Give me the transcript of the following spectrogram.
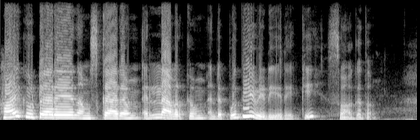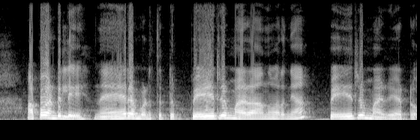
ഹായ് കൂട്ടുകാരെ നമസ്കാരം. എല്ലാവർക്കും എന്റെ പുതിയ വീഡിയോയിലേക്ക് സ്വാഗതം. അപ്പോൾ കണ്ടില്ലേ നേരം വെളുത്തിട്ട് പെരുമഴ എന്ന് പറഞ്ഞാൽ പെരുമഴ കേട്ടോ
